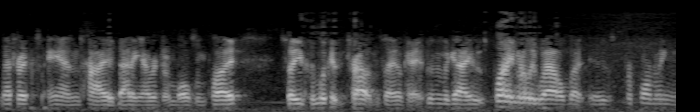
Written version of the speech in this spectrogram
metrics and high batting average on balls in play. So you can look at Trout and say, okay, this is a guy who's playing really well, but is performing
